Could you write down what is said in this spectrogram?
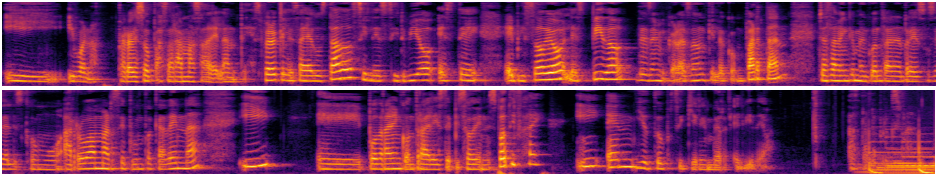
Y, y, bueno, pero eso pasará más adelante. Espero que les haya gustado. Si les sirvió este episodio, les pido desde mi corazón que lo compartan. Ya saben que me encuentran en redes sociales como arroba marce.cadena y eh, podrán encontrar este episodio en Spotify y en YouTube si quieren ver el video. Hasta la próxima.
